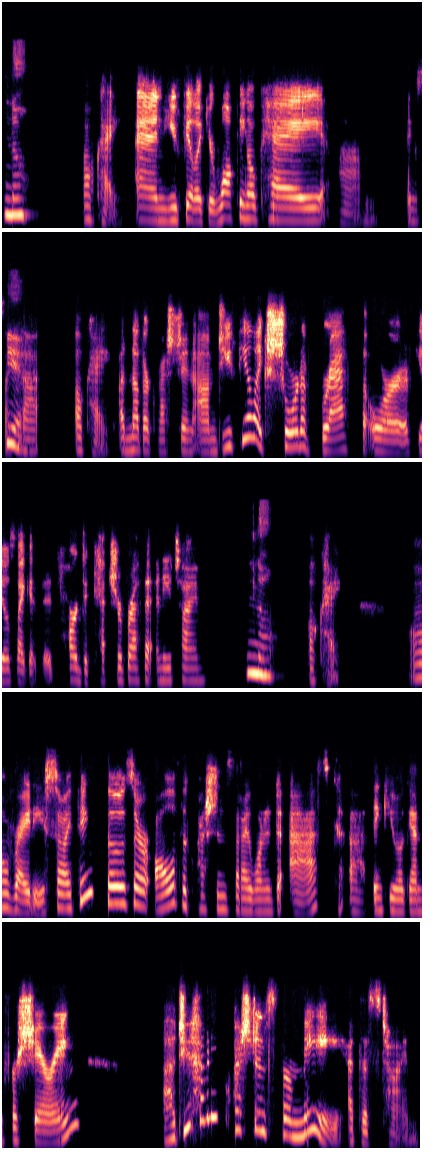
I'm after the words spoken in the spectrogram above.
No. Okay. And you feel like you're walking okay? Um, things like Yeah. that. Okay. Another question. Um, do you feel like short of breath or it feels like it, it's hard to catch your breath at any time? No. Okay. All righty. So I think those are all of the questions that I wanted to ask. Uh, thank you again for sharing. Uh, do you have any questions for me at this time?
